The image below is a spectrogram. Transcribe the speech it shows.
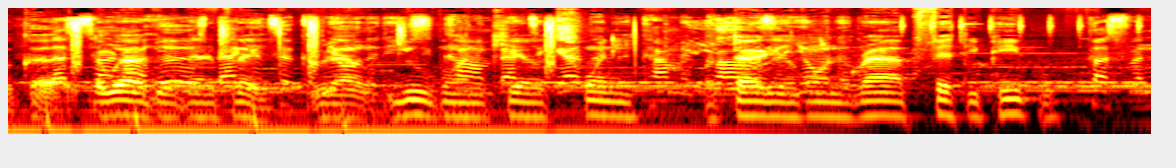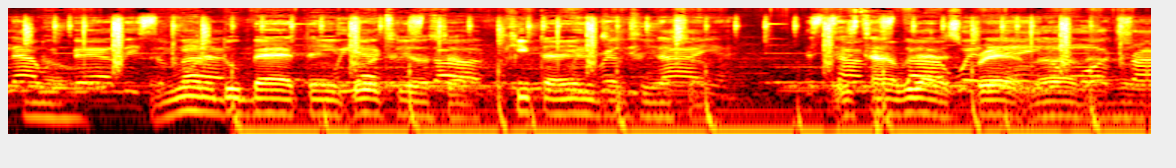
because the world be a better place without you going to kill 20 or 30 and or going to rob 50 people. You know, if you want to do bad things, do it to yourself. Keep that energy to yourself. It's time, we gotta spread love out here,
